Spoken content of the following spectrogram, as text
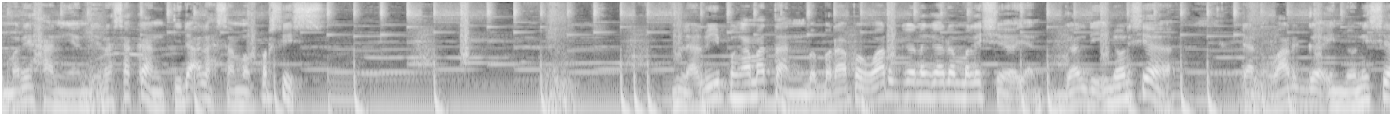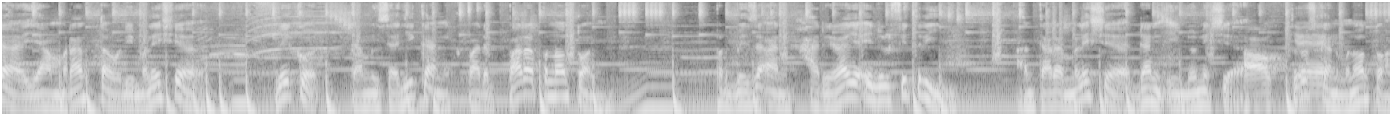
kemeriahan yang dirasakan tidaklah sama persis. Melalui pengamatan beberapa warga negara Malaysia yang tinggal di Indonesia dan warga Indonesia yang merantau di Malaysia, berikut kami sajikan kepada para penonton perbezaan Hari Raya Idul Fitri antara Malaysia dan Indonesia. Okey. Teruskan menonton.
